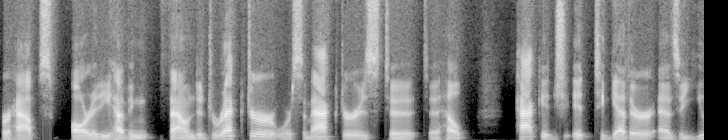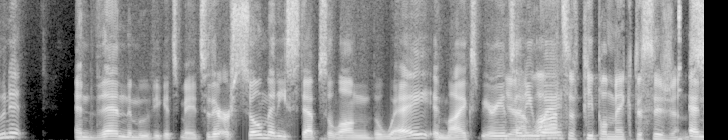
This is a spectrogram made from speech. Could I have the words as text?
perhaps already having found a director or some actors to to help package it together as a unit and then the movie gets made so there are so many steps along the way in my experience Yeah, anyway lots of people make decisions, and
